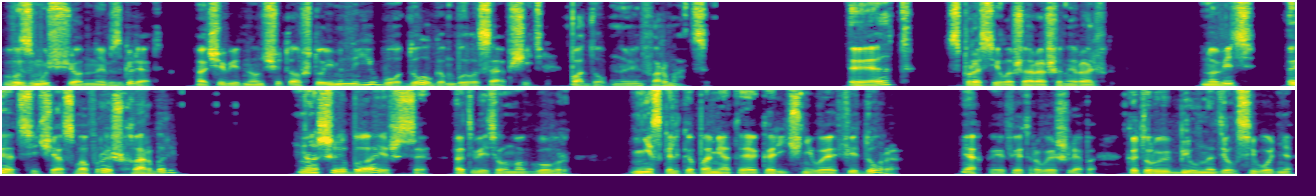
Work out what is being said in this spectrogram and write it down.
возмущенный взгляд. Очевидно, он считал, что именно его долгом было сообщить подобную информацию. Эд спросил ошарашенный Ральф. Но ведь Эд сейчас во Фреш-Харборе. Ошибаешься, ответил МакГоверн. Несколько помятая коричневая федора, мягкая фетровая шляпа, которую Билл надел сегодня,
